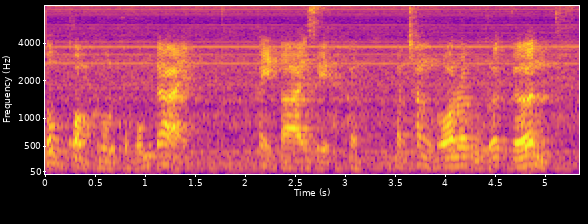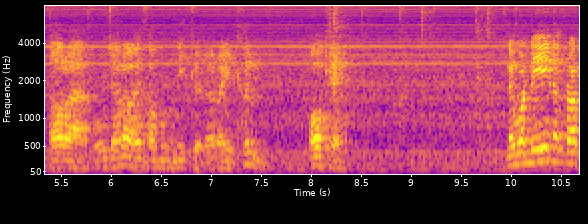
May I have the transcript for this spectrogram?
ลบความโกรธของผมได้ ให้ตายสิมันช่างร้อนระอุเหลือเกินเอาล่ะผมจะเล่าให้ฟังวันนี้เกิดอะไรขึ้นโอเค ในวันนี้นะครับ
